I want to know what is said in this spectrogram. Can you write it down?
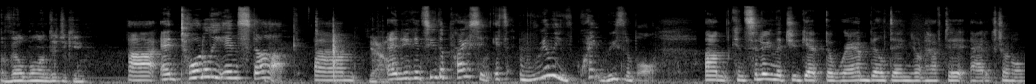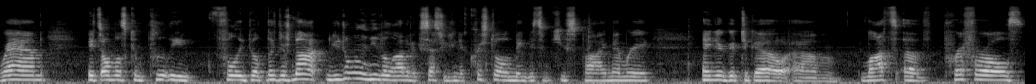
Available on DigiKey. uh, and totally in stock. Um, Yeah. And you can see the pricing; it's really quite reasonable, um, considering that you get the RAM built in. You don't have to add external RAM. It's almost completely fully built. Like there's not you don't really need a lot of accessories. You need a crystal and maybe some QSPI memory, and you're good to go. Um, lots of peripherals,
